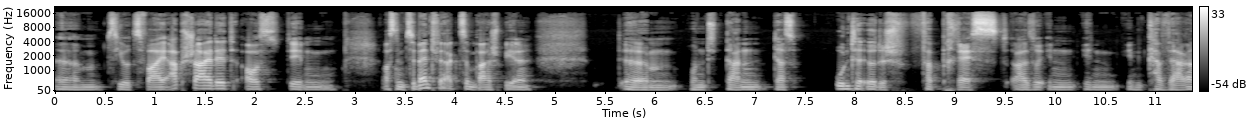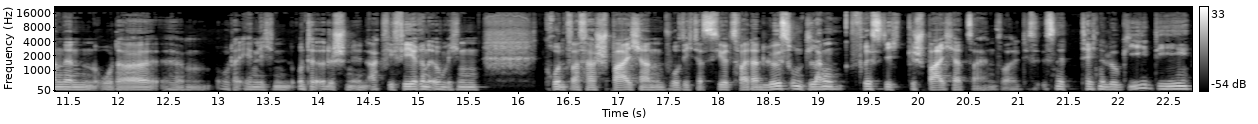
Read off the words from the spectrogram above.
ähm, CO2 abscheidet aus, den, aus dem Zementwerk zum Beispiel ähm, und dann das unterirdisch verpresst, also in, in, in Kavernen oder, ähm, oder ähnlichen unterirdischen, in Aquiferen, irgendwelchen Grundwasserspeichern, wo sich das CO2 dann löst und langfristig gespeichert sein soll. Das ist eine Technologie, die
